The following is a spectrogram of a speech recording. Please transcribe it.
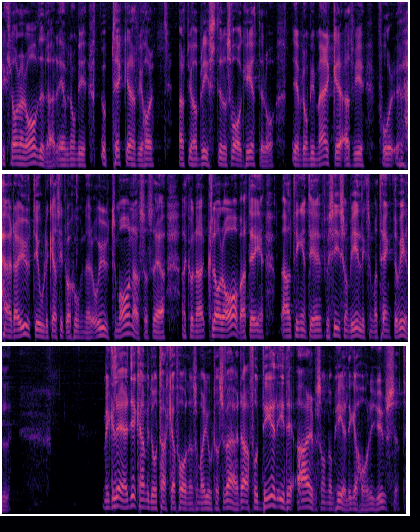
vi klarar av det där, även om vi upptäcker att vi har att vi har brister och svagheter och även om vi märker att vi får härda ut i olika situationer och utmanas så att, säga, att kunna klara av att det, allting inte är precis som vi liksom har tänkt och vill. Med glädje kan vi då tacka Fadern som har gjort oss värda att få del i det arv som de heliga har i ljuset.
